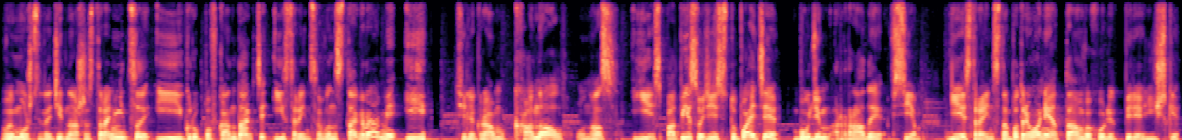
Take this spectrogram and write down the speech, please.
вы можете найти наши страницы и группа ВКонтакте, и страница в Инстаграме, и Телеграм-канал у нас есть. Подписывайтесь, вступайте, будем рады всем. Есть страница на Патреоне, там выходят периодически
